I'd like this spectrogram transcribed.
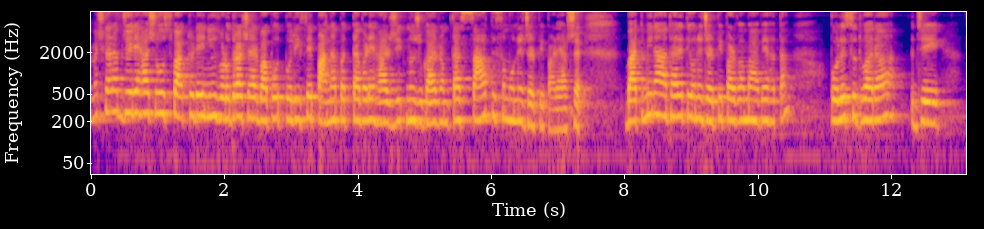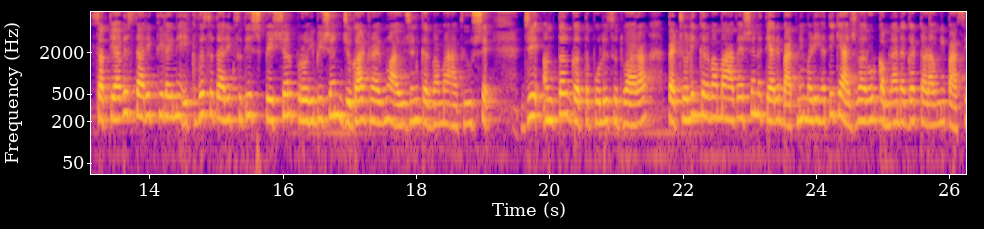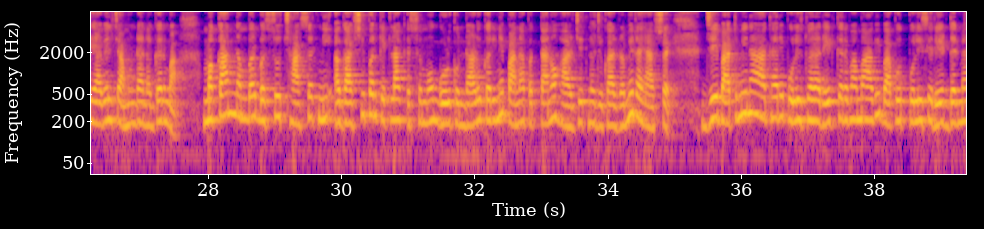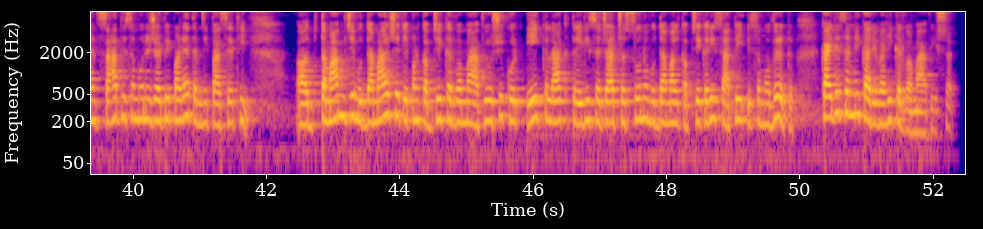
નમસ્કાર, આપ જોઈ રહ્યા છો સ્પાર્ક ટુડે ન્યૂઝ વડોદરા શહેર બાપોદ પોલીસે પાના પત્તા વડે હાર જીતનો જુગાર રમતા સાત ઇસમોને ઝડપી પાડ્યા છે. બાતમીના આધારે તેઓને ઝડપી પાડવામાં આવ્યા હતા. પોલીસ દ્વારા જે સત્યાવીસ તારીખથી લઈને એકવીસ તારીખ સુધી સ્પેશિયલ પ્રોહિબિશન જુગાર ડ્રાઈવનું આયોજન કરવામાં આવ્યું છે, જે અંતર્ગત પોલીસ દ્વારા પેટ્રોલિંગ કરવામાં આવે છે અને ત્યારે બાતમી મળી હતી કે આજવા રોડ કમલાનગર તળાવની પાસે આવેલ ચામુંડાનગરમાં મકાન નંબર બસો છાસઠની અગાશી પર કેટલાક એસમો ગોળ કુંડાળું કરીને પાના પત્તાનો હારજીતનો જુગાર રમી રહ્યા છે. જે બાતમીના આધારે પોલીસ દ્વારા રેડ કરવામાં આવી. બાપોદ પોલીસે રેડ દરમિયાન સાત ઇસમોને ઝડપી પાડ્યા. તેમની પાસેથી તમામ જે મુદ્દામાલ છે તે પણ કબજે કરવામાં આવ્યો છે. કુલ એક લાખ ત્રેવીસ હજાર છસોનો મુદ્દામાલ કબજે કરી સાતે ઇસમો વિરુદ્ધ કાયદેસરની કાર્યવાહી કરવામાં આવી છે.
